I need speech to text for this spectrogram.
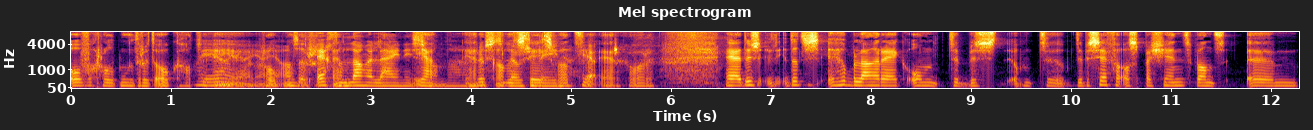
overgrootmoeder het ook had. Ja, ja, ja, ja, als het echt een lange lijn is ja, van uh, ja, dan kan het steeds benen. wat ja. erger worden. Nou ja, dus dat is heel belangrijk om te, bes, om te, te beseffen als patiënt. Want um,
